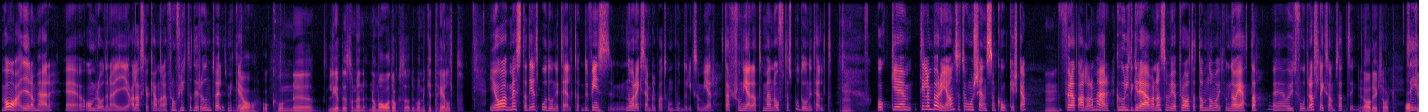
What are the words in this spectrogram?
var i de här eh, områdena i Alaska och Kanada, för hon flyttade runt väldigt mycket. Ja, och hon eh, levde som en nomad också. Det var mycket tält. Ja, mestadels bodde hon i tält. Det finns några exempel på att hon bodde liksom mer stationerat, men oftast bodde hon i tält. Mm. Och eh, till en början så tog hon tjänst som kokerska. Mm. För att alla de här guldgrävarna som vi har pratat om, de var ju tvungna att äta eh, och utfodras liksom. Så att, Ja, det är klart. Och Så-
